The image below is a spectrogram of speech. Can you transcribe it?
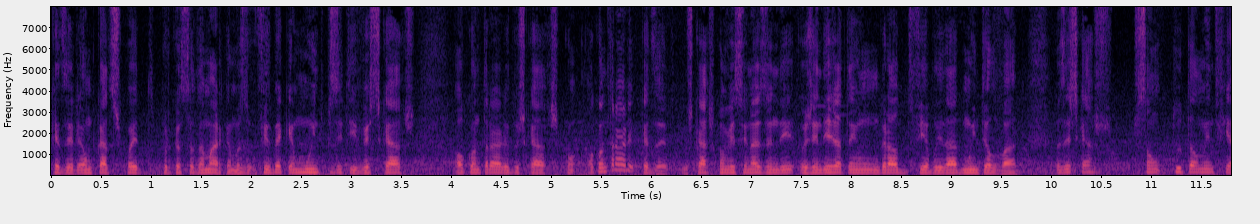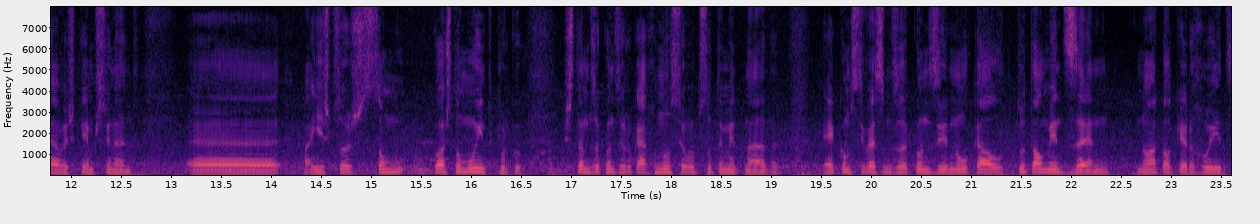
quer dizer, é um bocado suspeito porque eu sou da marca, mas o feedback é muito positivo. Estes carros, ao contrário dos carros, ao contrário, quer dizer, os carros convencionais hoje em dia já têm um grau de fiabilidade muito elevado, mas estes carros são totalmente fiáveis, que é impressionante. Uh, pá, e as pessoas são, gostam muito porque estamos a conduzir o carro, não se ouve absolutamente nada. É como se estivéssemos a conduzir num local totalmente zen, não há qualquer ruído.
